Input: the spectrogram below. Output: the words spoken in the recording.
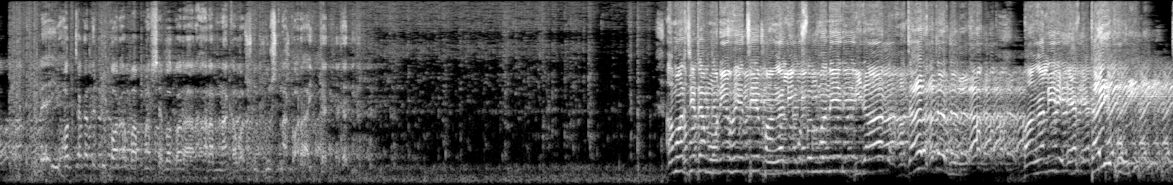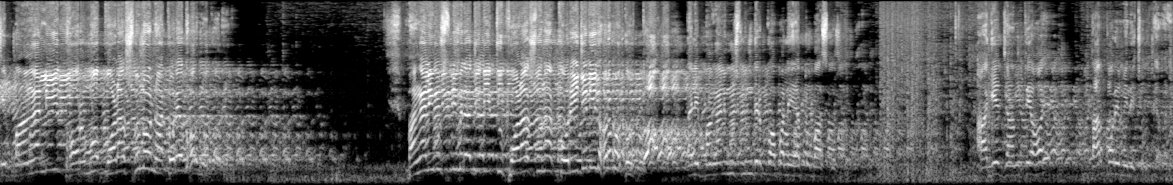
এই হজ জায়গাতে একটু করা বাপ মার সেবা করা আর হারাম না খাওয়া সুদ না করা ইত্যাদি ইত্যাদি। আমার যেটা মনে হয়েছে বাঙালি মুসলমানের বিরাট হাজার হাজার মোল্লা বাঙালির একটাই ভুল যে বাঙালি ধর্ম পড়াশুনো না করে ধর্ম করে। বাঙালি মুসলিমরা যদি একটু পড়াশোনা করে যদি ধর্ম করত, তাহলে বাঙালি মুসলিমদের কপালে এত বাস আগে জানতে হয়, তারপরে মেনে চলতে হয়।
